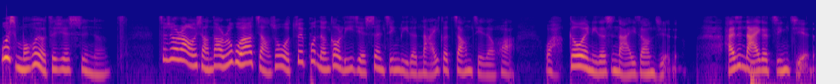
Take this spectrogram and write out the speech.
为什么会有这些事呢？这就让我想到，如果要讲说我最不能够理解圣经里的哪一个章节的话，哇，各位你的是哪一章节呢？还是哪一个经节呢？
